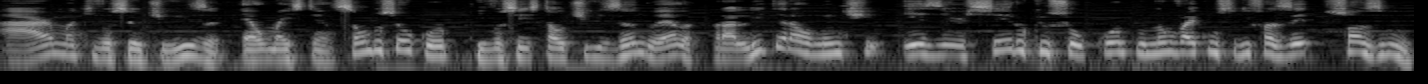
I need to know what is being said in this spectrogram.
a arma que você utiliza é uma extensão do seu corpo e você está utilizando ela para literalmente exercer o que o seu corpo não vai conseguir fazer sozinho.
